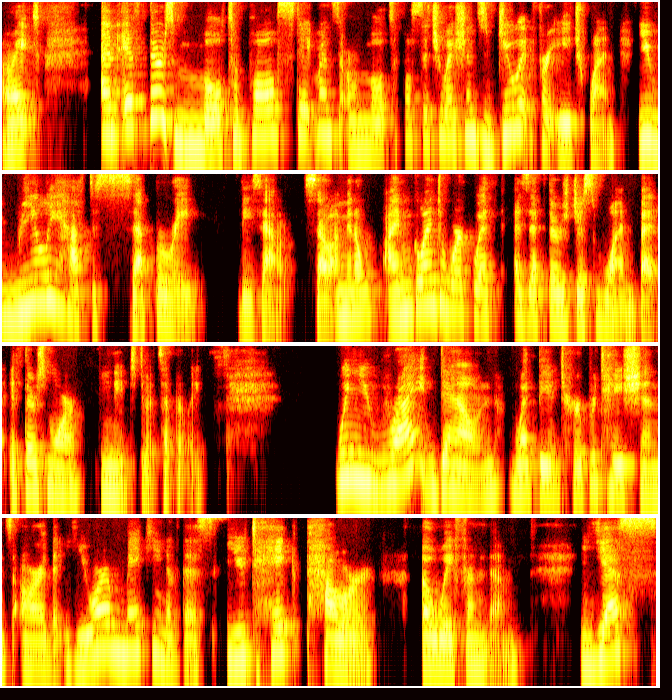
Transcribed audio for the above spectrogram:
all right and if there's multiple statements or multiple situations do it for each one you really have to separate these out so i'm going to i'm going to work with as if there's just one but if there's more you need to do it separately when you write down what the interpretations are that you are making of this, you take power away from them. Yes,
